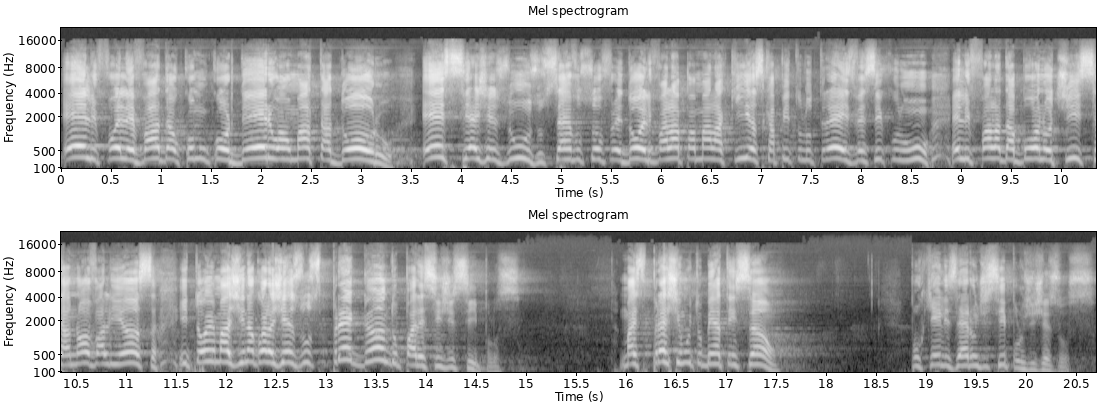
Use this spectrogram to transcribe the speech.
Ele foi levado como um cordeiro ao matadouro. Esse é Jesus, o servo sofredor. Ele vai lá para Malaquias, capítulo 3, versículo 1. Ele fala da boa notícia, a nova aliança. Então imagina agora Jesus pregando para esses discípulos. Mas preste muito bem atenção, porque eles eram discípulos de Jesus.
